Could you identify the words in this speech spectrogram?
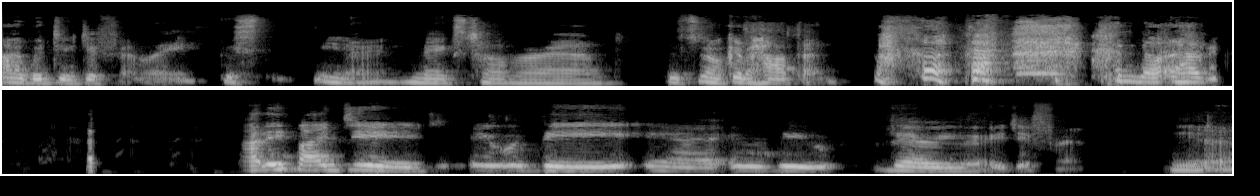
i would do differently this you know next time around it's not going to happen not having but if i did it would be yeah it would be very very different yeah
